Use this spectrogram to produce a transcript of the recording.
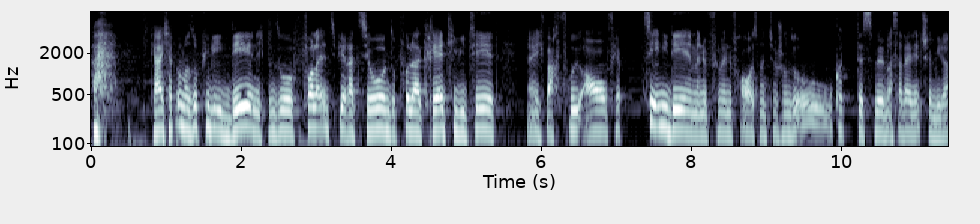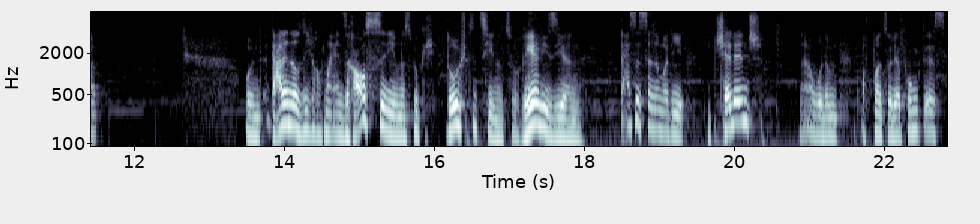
ah, ja, ich habe immer so viele Ideen, ich bin so voller Inspiration, so voller Kreativität. Ja, ich wach früh auf, ich habe zehn Ideen. Meine, für meine Frau ist manchmal schon so, oh Gottes Willen, was hat er denn jetzt schon wieder? Und da dann sich auch mal eins rauszunehmen und das wirklich durchzuziehen und zu realisieren, das ist dann immer die, die Challenge, ja, wo dann oftmals so der Punkt ist,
